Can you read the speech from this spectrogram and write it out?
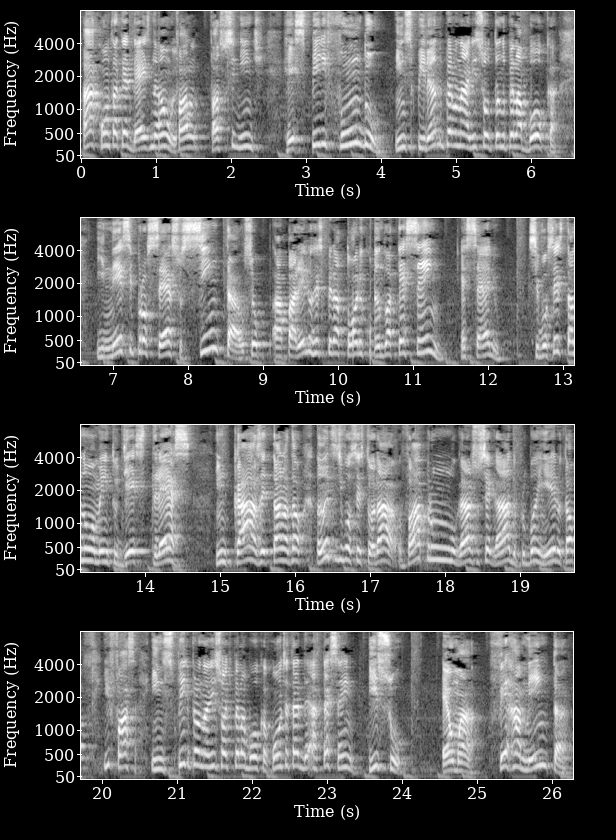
Ah, conta até 10. Não, eu falo, faço o seguinte: respire fundo, inspirando pelo nariz, soltando pela boca. E nesse processo, sinta o seu aparelho respiratório contando até 100. É sério. Se você está no momento de estresse, em casa e tal, tal, antes de você estourar, vá para um lugar sossegado, para o banheiro e tal, e faça. Inspire pelo nariz, solte pela boca, conte até, até 100. Isso é uma ferramenta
